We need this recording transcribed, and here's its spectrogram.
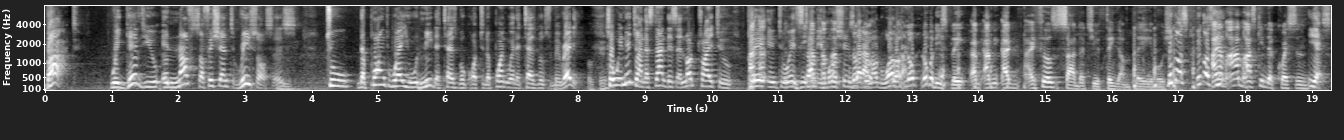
but we give you enough sufficient resources to the point where you would need a textbook or to the point where the textbooks will be ready. Okay. So we need to understand this and not try to play I- I- into it see, some I'm- I'm- emotions no, that are not welcome. No, no, nobody is playing. I, I mean, I, I feel sad that you think I'm playing emotions. Because- because I am I'm asking the question. Yes,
